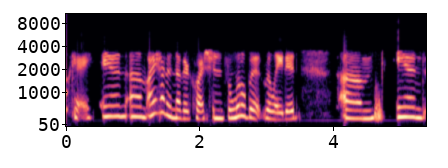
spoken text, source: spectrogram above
Okay, and um, I had another question. It's a little bit related. Um, and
